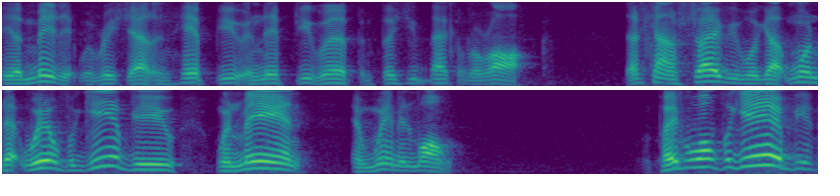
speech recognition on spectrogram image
he immediately will reach out and help you and lift you up and put you back on the rock. That's kind of Savior we got. One that will forgive you when men and women won't. When people won't forgive you.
